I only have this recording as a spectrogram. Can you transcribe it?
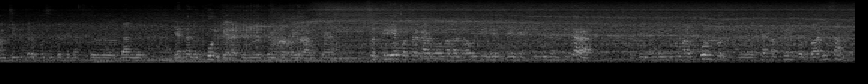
आमचे मित्र पशुपतीनाथ दांगट यांना मी फोन केला की म्हणलं तरी काही आमच्या सक्रिय पत्रकार भवनाला धावती भेट देण्याची विनंती करा. ते म्हणजे मी तुम्हाला फोन करतो त्यांना फोन करतो आणि सांगतो.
